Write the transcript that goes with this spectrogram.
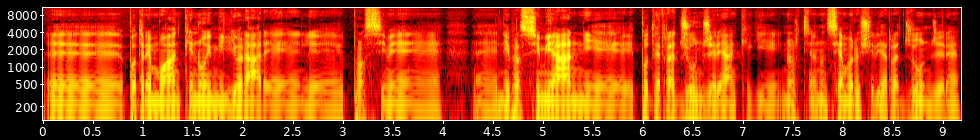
eh, potremmo anche noi migliorare prossime, eh, nei prossimi anni e, e poter raggiungere anche chi non, non siamo riusciti a raggiungere.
